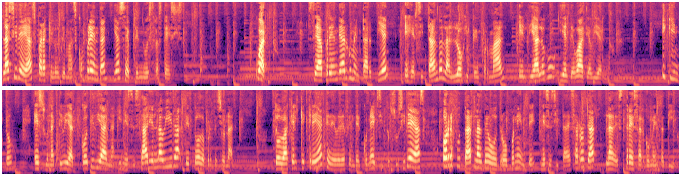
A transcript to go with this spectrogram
las ideas para que los demás comprendan y acepten nuestras tesis. Cuarto, se aprende a argumentar bien ejercitando la lógica informal, el diálogo y el debate abierto. Y quinto, es una actividad cotidiana y necesaria en la vida de todo profesional. Todo aquel que crea que debe defender con éxito sus ideas o refutar las de otro oponente necesita desarrollar la destreza argumentativa.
